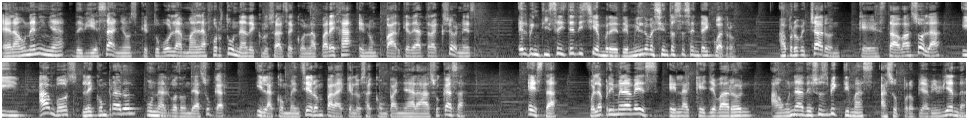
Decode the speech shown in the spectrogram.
era una niña de 10 años que tuvo la mala fortuna de cruzarse con la pareja en un parque de atracciones el 26 de diciembre de 1964. Aprovecharon que estaba sola y ambos le compraron un algodón de azúcar y la convencieron para que los acompañara a su casa. Esta fue la primera vez en la que llevaron a una de sus víctimas a su propia vivienda.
